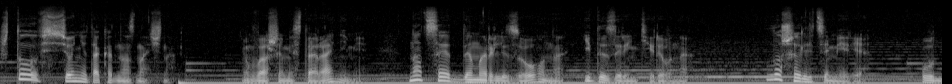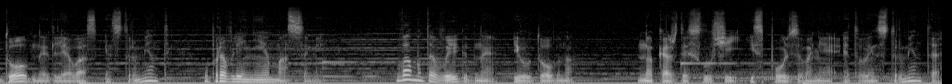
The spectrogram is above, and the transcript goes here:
что все не так однозначно. Вашими стараниями нация деморализована и дезориентирована. И лицемерие – удобный для вас инструмент управления массами. Вам это выгодно и удобно, но каждый случай использования этого инструмента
